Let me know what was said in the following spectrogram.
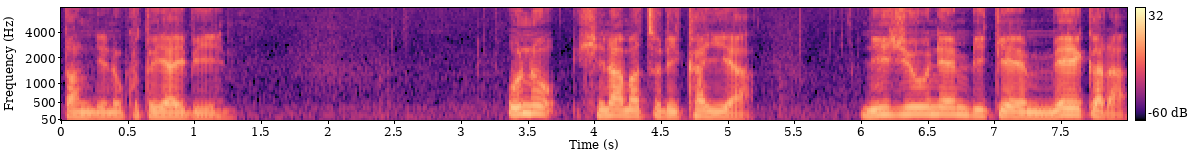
たんりのことやいびん。うぬひな祭り会や20年美見名から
